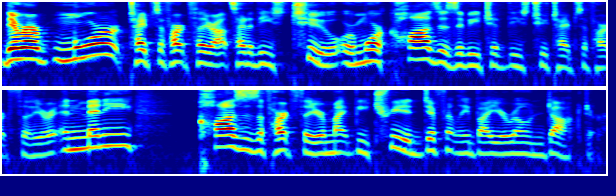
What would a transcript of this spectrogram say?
There are more types of heart failure outside of these two, or more causes of each of these two types of heart failure, and many causes of heart failure might be treated differently by your own doctor.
